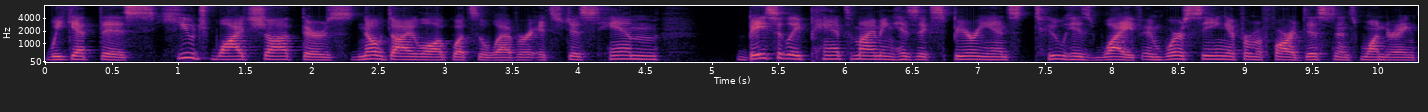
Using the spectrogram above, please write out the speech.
We get this huge wide shot, there's no dialogue whatsoever, it's just him basically pantomiming his experience to his wife, and we're seeing it from a far distance, wondering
